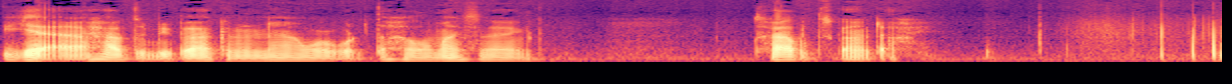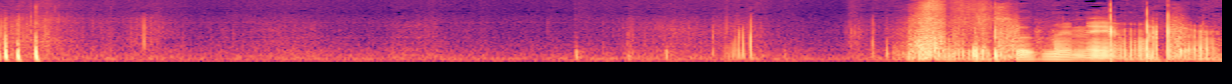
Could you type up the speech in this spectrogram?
Yeah, I have to be back in an hour. What the hell am I saying? Tablet's gonna die. It my name up there.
